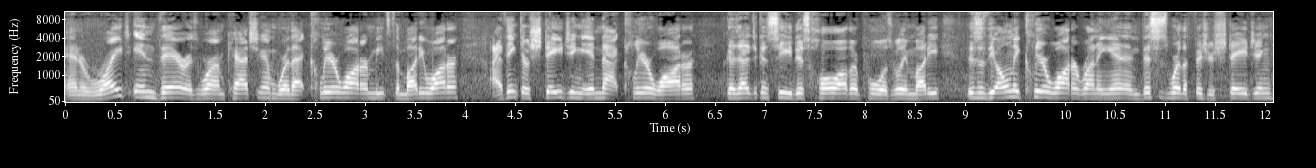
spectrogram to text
And right in there is where I'm catching them, where that clear water meets the muddy water. I think they're staging in that clear water because as you can see, this whole other pool is really muddy. This is the only clear water running in, and this is where the fish are staging.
